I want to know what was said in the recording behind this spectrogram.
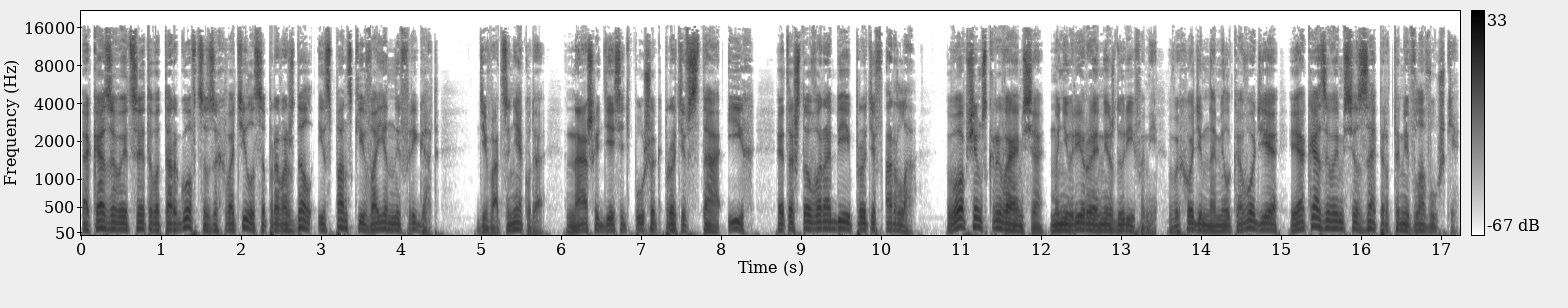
Оказывается, этого торговца захватил и сопровождал испанский военный фрегат. Деваться некуда. Наши десять пушек против ста их — это что воробей против орла. В общем, скрываемся, маневрируя между рифами, выходим на мелководье и оказываемся запертыми в ловушке.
